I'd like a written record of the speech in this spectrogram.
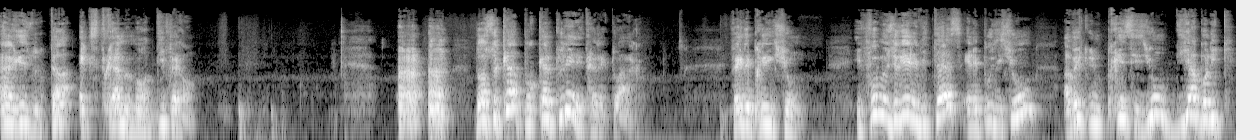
un résultat extrêmement différent. Dans ce cas, pour calculer les trajectoires, faire des prédictions, il faut mesurer les vitesses et les positions avec une précision diabolique.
